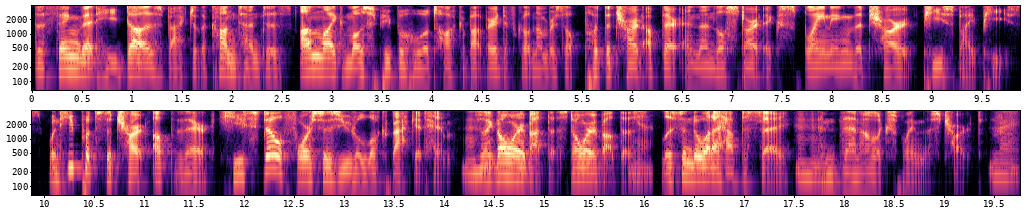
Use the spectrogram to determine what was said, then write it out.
the thing that he does back to the content is unlike most people who will talk about very difficult numbers, they'll put the chart up there and then they'll start explaining the chart piece by piece. When he puts the chart up there, he still forces you to look back at him. Mm-hmm. He's like, don't worry about this. Don't worry about this. Yeah. Listen to what I have to say mm-hmm. and then I'll explain this chart. Right.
